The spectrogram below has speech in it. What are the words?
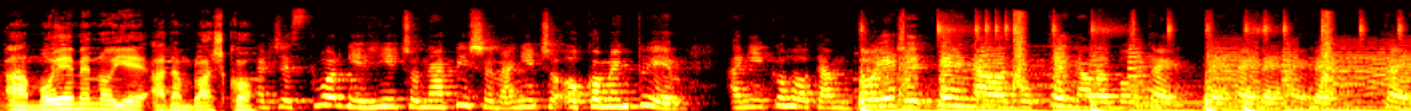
A moje meno je Adam Blaško. Takže skôr, než niečo napíšem a niečo okomentujem a niekoho tam doje, že ten alebo ten alebo ten, ten, ten, ten, ten.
